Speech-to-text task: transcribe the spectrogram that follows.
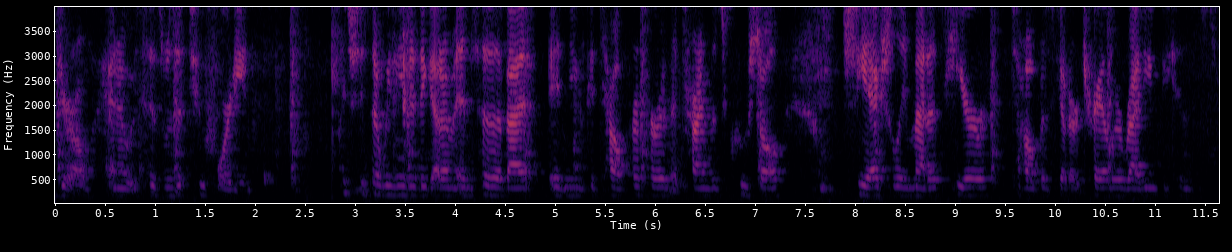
zero, and it was, his was at two forty. And she said we needed to get him into the vet, and you could tell from her that time was crucial. She actually met us here to help us get our trailer ready because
